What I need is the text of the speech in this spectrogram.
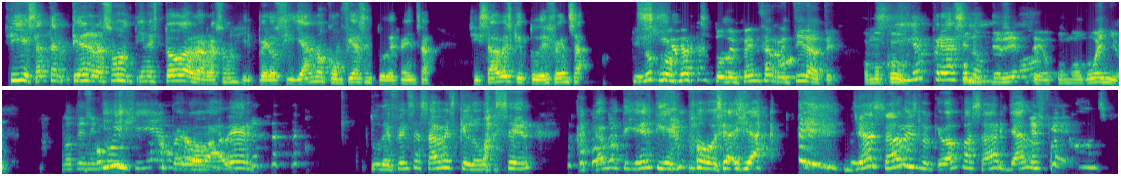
Sí, exactamente. Tienes razón, tienes toda la razón, Gil. Pero si ya no confías en tu defensa, si sabes que tu defensa Si no Siempre- confías en tu defensa, retírate. Como siempre hace como lo mismo. o como dueño. No tiene Sí, ningún- Gil, pero a ver, tu defensa sabes que lo va a hacer. Acábate ya el tiempo, o sea, ya, ya sabes lo que va a pasar. Ya los Es que- Falcons-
